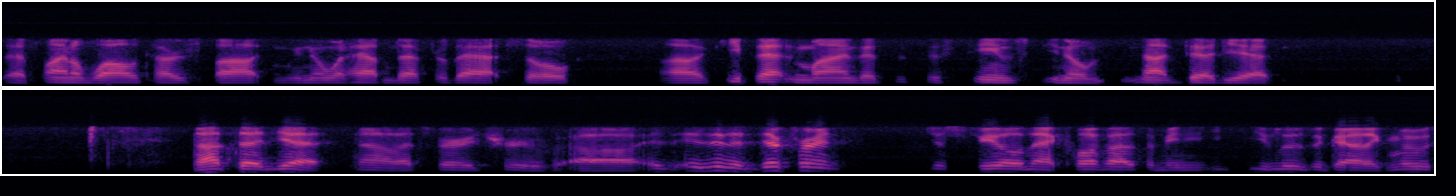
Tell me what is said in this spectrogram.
that final wild card spot. And we know what happened after that. So uh, keep that in mind that this team's, you know, not dead yet. Not dead yet. No, that's very true. Uh, is, is it a different just feel in that clubhouse. I mean, you lose a guy like Moose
